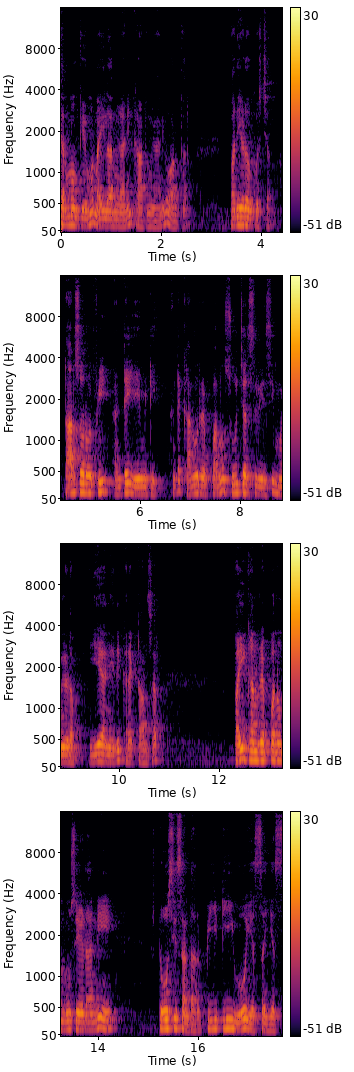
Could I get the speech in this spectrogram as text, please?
చర్మంకేమో నైలాన్ కానీ కాటన్ కానీ వాడతారు. పదిహేడవ క్వశ్చన్. టార్సోరోఫీ అంటే ఏమిటి? అంటే కనురెప్పను సూచర్స్ వేసి మూయడం. ఏ అనేది కరెక్ట్ ఆన్సర్. పై కనురెప్పను మూసేయడాన్ని టోసిస్ అంటారు. P T O S I S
